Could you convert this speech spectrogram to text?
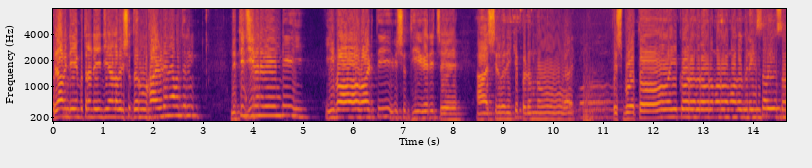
പിതാവിന്റെയും പുത്രന്റെയും ജീവനുള്ള പരിശുദ്ധ റൂഹായുടെ നാമത്തിൽ നിത്യജീവന് വേണ്ടി ഈ വാഴ്ത്തി വിശുദ്ധീകരിച്ച് ആശീർവദിക്കപ്പെടുന്നു. Tishbotoy korodror moromododliso iso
